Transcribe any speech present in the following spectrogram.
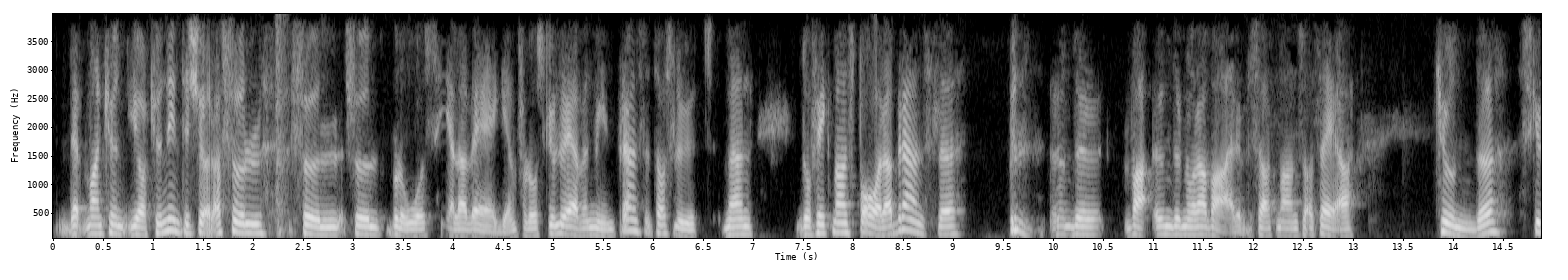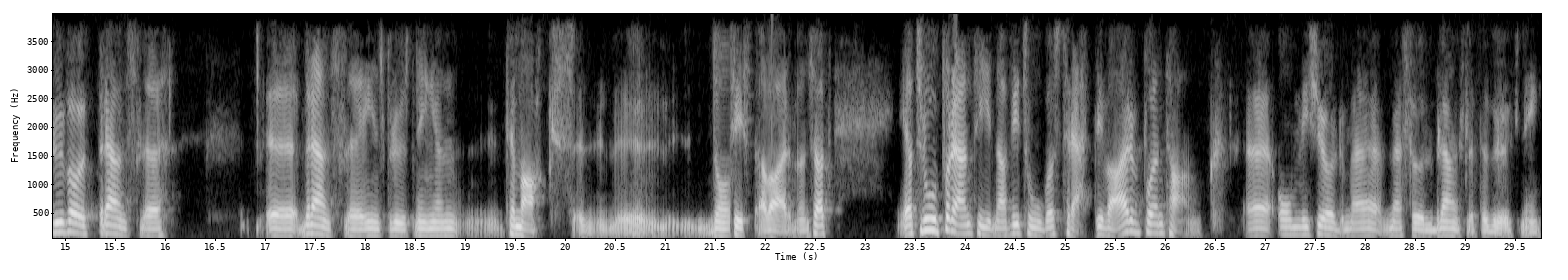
det, man kunde, jag kunde inte köra full, full, fullt blås hela vägen för då skulle även min bränsle ta slut. Men då fick man spara bränsle under, under några varv så att man så att säga kunde skruva upp bränsle, eh, bränsleinsprutningen till max eh, de sista varven. Så att jag tror på den tiden att vi tog oss 30 varv på en tank eh, om vi körde med, med full bränsleförbrukning.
